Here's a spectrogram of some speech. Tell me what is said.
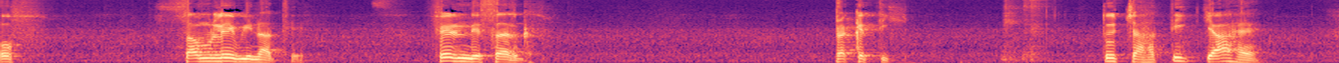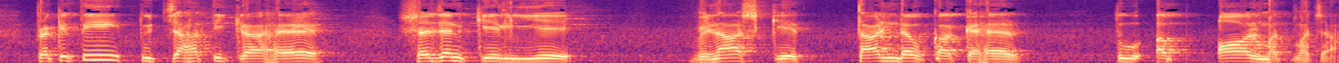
उफ, संभले भी ना थे। फिर निसर्ग। प्रकृति। तू चाहती क्या है? प्रकृति तू चाहती क्या है? सृजन के लिए विनाश के तांडव का कहर। तू अब और मत मचा।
